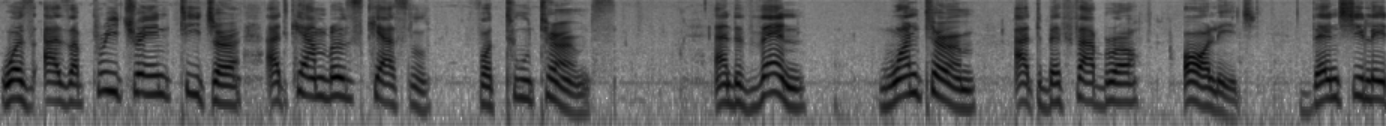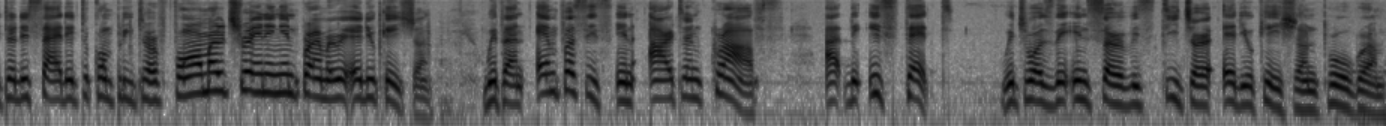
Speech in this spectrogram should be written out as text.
was as a pre trained teacher at Campbell's Castle for two terms, and then one term at Bethabara All Age. Then she later decided to complete her formal training in primary education, with an emphasis in art and crafts at the ISTEP which was the in-service teacher education program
